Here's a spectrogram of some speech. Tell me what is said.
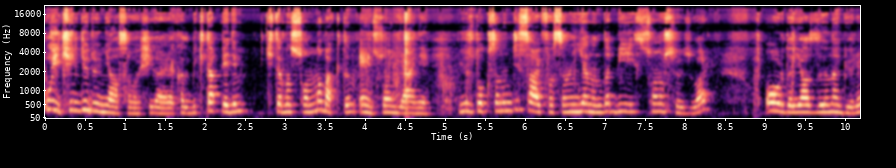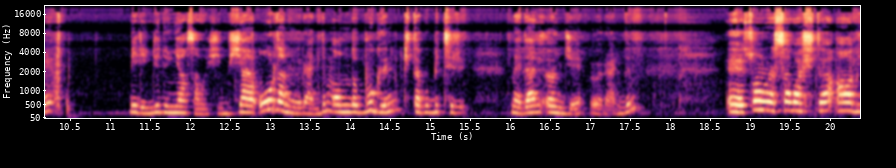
Bu 2. Dünya Savaşı ile alakalı bir kitap dedim. Kitabın sonuna baktım. En son yani 190. sayfasının yanında bir son söz var. Orada yazdığına göre Birinci Dünya Savaşı'ymış. Yani oradan öğrendim. Onu da bugün kitabı bitirmeden önce öğrendim. Ee, sonra savaşta abi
